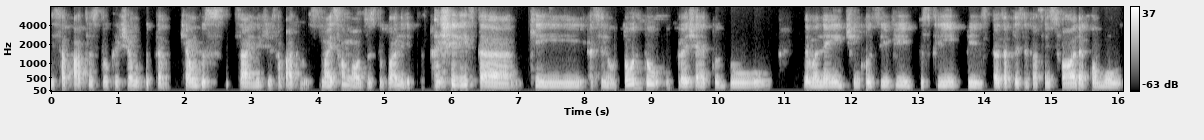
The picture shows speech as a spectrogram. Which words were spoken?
e sapatos do Cristiano Butan, que é um dos designers de sapatos mais famosos do planeta. A estilista que assinou todo o projeto do Lemonade, inclusive dos clipes, das apresentações fora, como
